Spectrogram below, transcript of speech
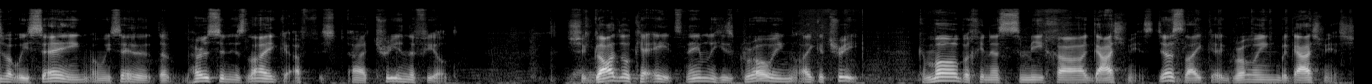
is what we're saying when we say that the person is like a, a tree in the field. Namely he's growing like a tree. Just like a growing begashmias.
